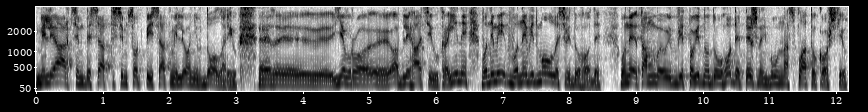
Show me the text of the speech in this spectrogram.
мільярд 70 750 мільйонів доларів е, е, єврооблігацій України, вони, вони відмовились від угоди. Вони там е, відповідно до угоди тиждень був на сплату коштів.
